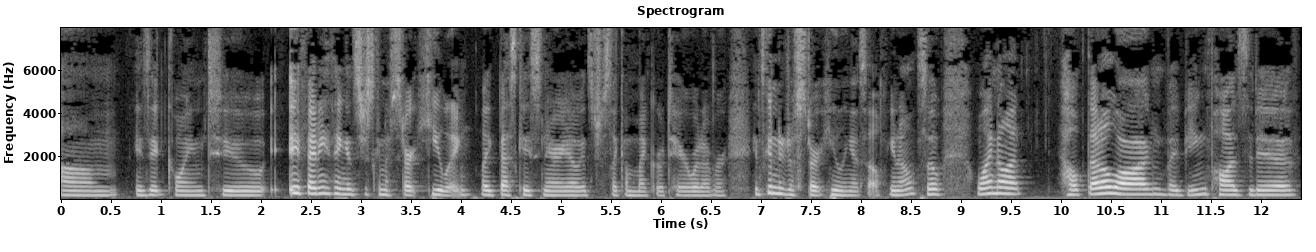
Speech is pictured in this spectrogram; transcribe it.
Um, is it going to, if anything, it's just to start healing. Like, best case scenario, it's just like a micro tear, whatever. It's to just start healing itself, you know? So, why not help that along by being positive?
